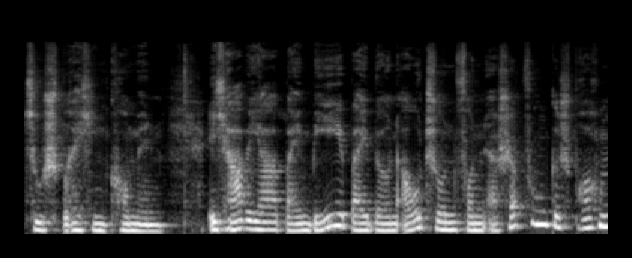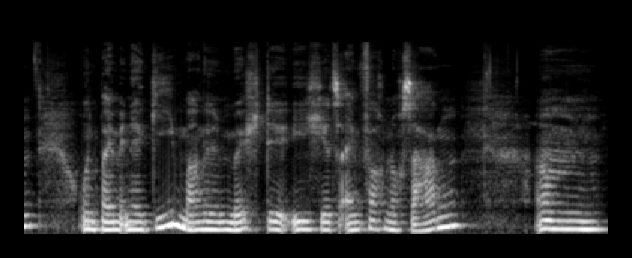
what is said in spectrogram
zu sprechen kommen. Ich habe ja beim B, bei Burnout schon von Erschöpfung gesprochen und beim Energiemangel möchte ich jetzt einfach noch sagen, ähm,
